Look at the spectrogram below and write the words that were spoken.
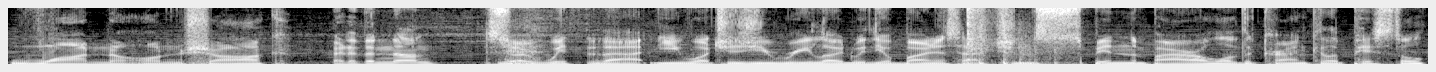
one on shark. Better than none. So Yeah. with that, you watch as you reload with your bonus action, spin the barrel of the crown killer pistol,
